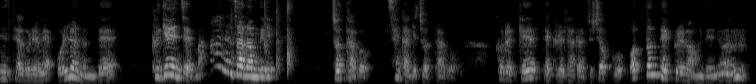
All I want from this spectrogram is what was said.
인스타그램에 올렸는데 그게 이제 많은 사람들이 좋다고 생각이 좋다고 그렇게 댓글을 달아주셨고 어떤 댓글 가운데는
